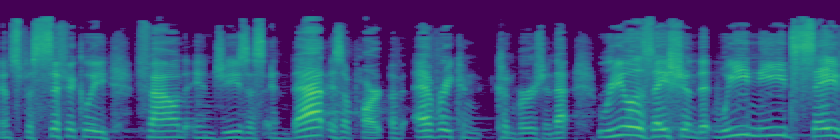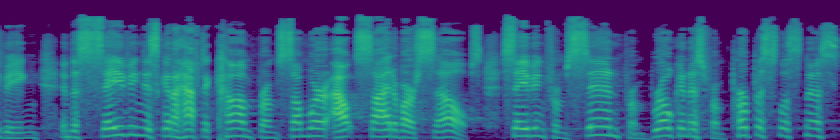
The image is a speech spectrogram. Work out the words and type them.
and specifically found in Jesus. And that is a part of every con- conversion, that realization that we need saving, and the saving is going to have to come from somewhere outside of ourselves. Saving from sin, from brokenness, from purposelessness.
